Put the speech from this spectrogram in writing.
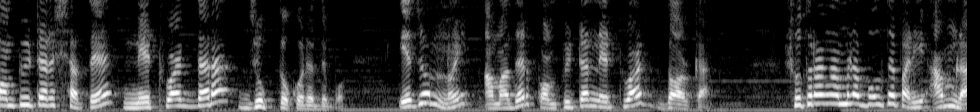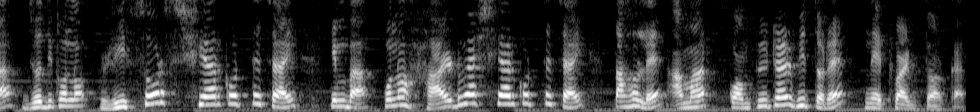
কম্পিউটারের সাথে নেটওয়ার্ক দ্বারা যুক্ত করে দেব। এজন্যই আমাদের কম্পিউটার নেটওয়ার্ক দরকার। সুতরাং আমরা বলতে পারি, আমরা যদি কোনো রিসোর্স শেয়ার করতে চাই কিংবা কোনো হার্ডওয়্যার শেয়ার করতে চাই, তাহলে আমার কম্পিউটার ভিতরে নেটওয়ার্ক দরকার।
